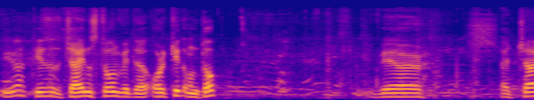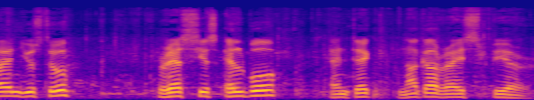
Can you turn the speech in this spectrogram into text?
Yeah, this is a giant stone with the orchid on top, where a giant used to rest his elbow and take Naga rice spear.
